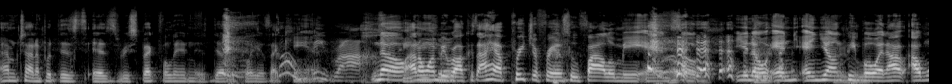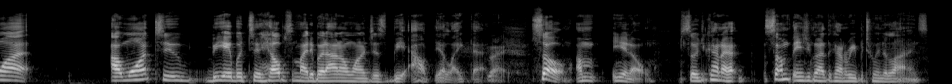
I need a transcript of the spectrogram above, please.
I'm trying to put this as respectfully and as delicately as I Don't can. be raw. No, I don't want to be show? raw because I have preacher friends who follow me, and so you know, and and young people, and I, I want I want to be able to help somebody, but I don't want to just be out there like that. Right. So I'm, you know, so you kind of some things you're gonna have to kind of read between the lines,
